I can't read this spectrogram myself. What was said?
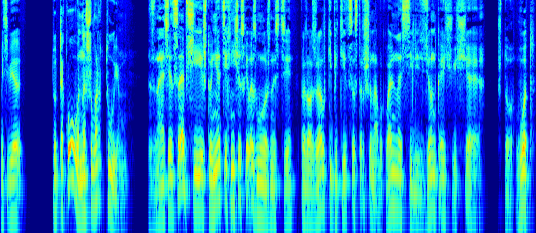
Мы тебе тут такого нашвартуем. Значит, сообщи, что нет технической возможности, продолжал кипятиться старшина, буквально селезенкой ощущая, что вот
